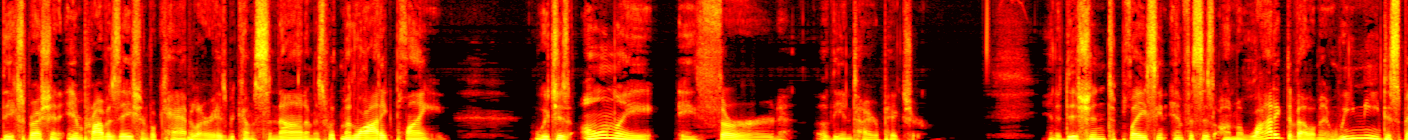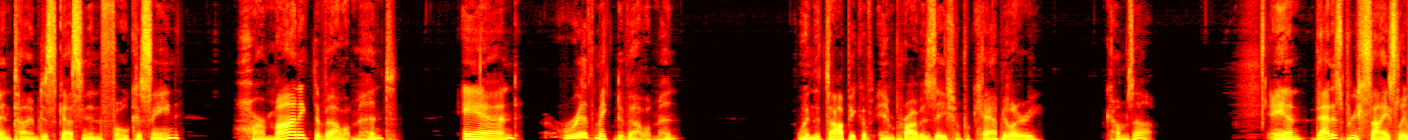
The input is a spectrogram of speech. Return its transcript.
the expression improvisation vocabulary has become synonymous with melodic playing, which is only a third of the entire picture. In addition to placing emphasis on melodic development, we need to spend time discussing and focusing harmonic development and rhythmic development when the topic of improvisation vocabulary comes up. And that is precisely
